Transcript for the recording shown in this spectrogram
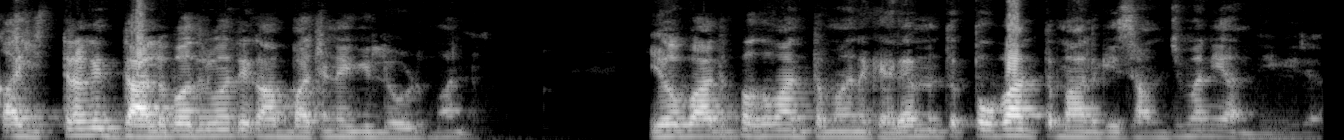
ਕਾ ਇਸ ਤਰ੍ਹਾਂ ਦੇ ਦਲ ਬਦਲੂਆਂ ਤੇ ਕਾ ਬਚਣੇ ਦੀ ਲੋੜ ਮਨ। ਇਹ ਬਾਤ ਭਗਵੰਤ ਮਾਨ ਕਹਿ ਰਿਹਾ, ਮੈਨੂੰ ਤਾਂ ਭਗਵੰਤ ਮਾਨ ਕੀ ਸਮਝ ਮੈਂ ਨਹੀਂ ਆਉਂਦੀ ਵੀਰਾ।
